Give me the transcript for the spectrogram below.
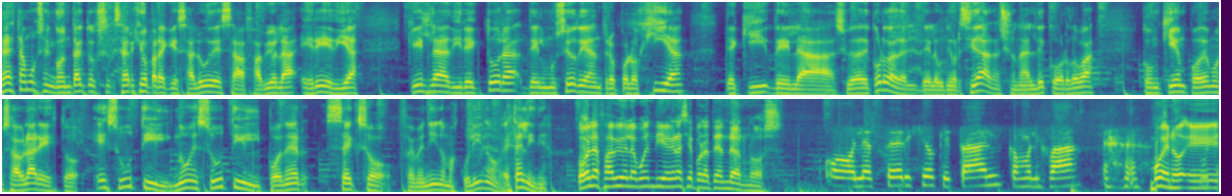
Ya estamos en contacto, Sergio, para que saludes a Fabiola Heredia, que es la directora del Museo de Antropología de aquí de la ciudad de Córdoba, de, la Universidad Nacional de Córdoba, con quien podemos hablar esto. ¿Es útil, no es útil poner sexo femenino, masculino? Está en línea. Hola Fabiola, buen día, gracias por atendernos. Hola Sergio, ¿qué tal? ¿Cómo les va? Bueno, eh,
